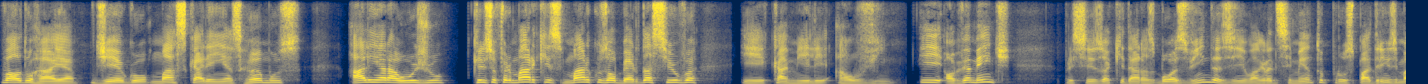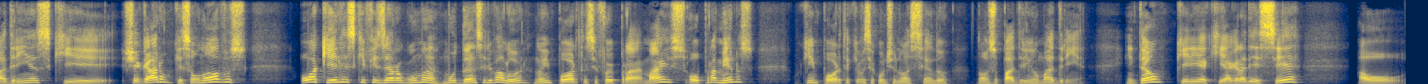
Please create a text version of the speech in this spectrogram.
Valdo Raia, Diego Mascarenhas Ramos, Allen Araújo, Christopher Marques, Marcos Alberto da Silva e Camille Alvim. E, obviamente, preciso aqui dar as boas-vindas e um agradecimento para os padrinhos e madrinhas que chegaram, que são novos, ou aqueles que fizeram alguma mudança de valor, não importa se foi para mais ou para menos, o que importa é que você continua sendo nosso padrinho ou madrinha. Então, queria aqui agradecer ao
